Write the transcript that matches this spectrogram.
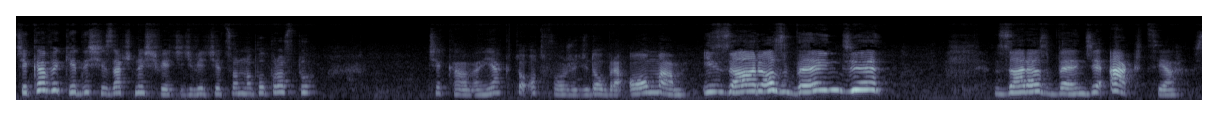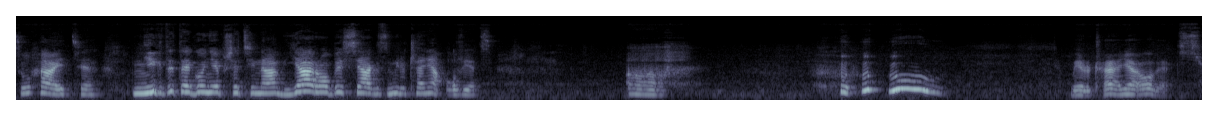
Ciekawe, kiedy się zacznę świecić. Wiecie co? No po prostu ciekawe, jak to otworzyć. Dobra, o mam. I zaraz będzie. Zaraz będzie akcja. Słuchajcie, nigdy tego nie przecinam. Ja robię się jak z milczenia owiec. Ach. Milczenie owiec.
